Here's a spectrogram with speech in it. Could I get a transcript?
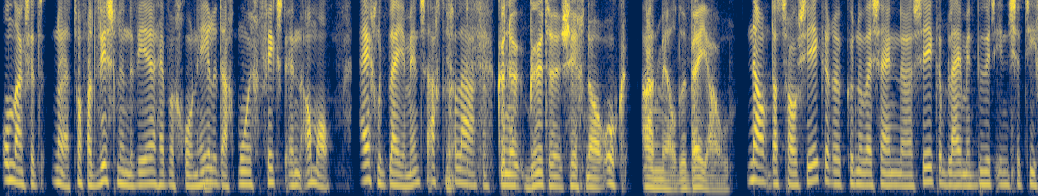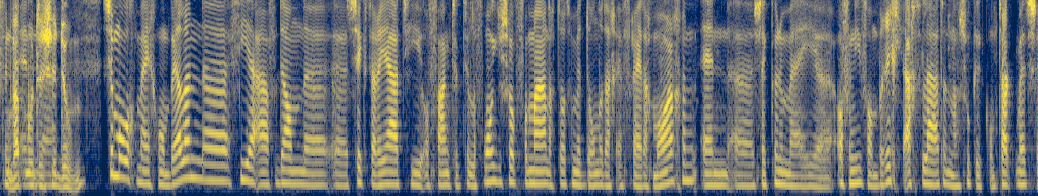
ondanks het nou ja, toch wat wisselende weer... hebben we gewoon de hele dag mooi gefixt. En allemaal eigenlijk blije mensen achtergelaten. Kunnen buurten zich nou ook aanmelden bij jou? Nou, dat zou zeker eh, kunnen. Wij zijn eh, zeker blij met buurtinitiatieven. Wat En, moeten eh, ze doen? Ze mogen mij gewoon bellen eh, via Avedan. eh, eh, het secretariaat die ontvangt de telefoontjes op van maandag tot en met donderdag en vrijdagmorgen. En eh, zij kunnen mij, eh, of in ieder geval een berichtje achterlaten. Dan zoek ik contact met ze.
